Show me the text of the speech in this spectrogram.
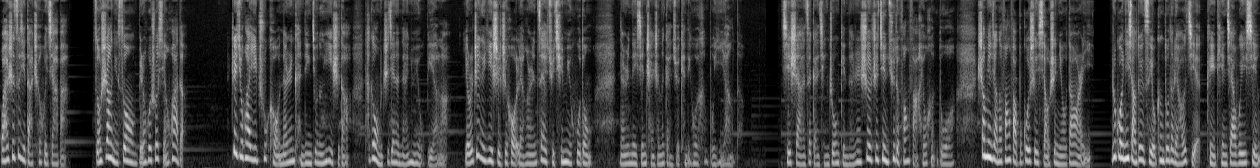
我还是自己打车回家吧，总是让你送，别人会说闲话的。”这句话一出口，男人肯定就能意识到他跟我们之间的男女有别了。有了这个意识之后，两个人再去亲密互动，男人内心产生的感觉肯定会很不一样的。其实啊，在感情中给男人设置禁区的方法还有很多，上面讲的方法不过是小试牛刀而已。如果你想对此有更多的了解，可以添加微信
